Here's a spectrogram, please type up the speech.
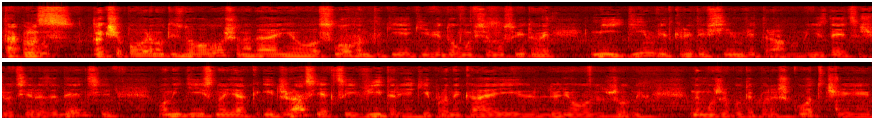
Так, у нас якщо повернутись до Волошина, да, його слоган такий, який відомий всьому світові. Мій дім відкритий всім вітрам. Мені здається, що ці резиденції вони дійсно як і джаз, як цей вітер, який проникає, і для нього жодних не може бути перешкод чи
